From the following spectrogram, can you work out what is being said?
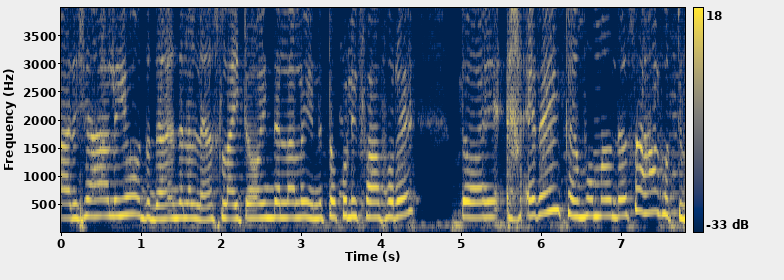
বারিশা হালিও দেখেন দিলা লেস লাইট ইন্দেলা লই এনে তকলি ফা পরে তো এটাই আছে, হার প্রত্যেক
